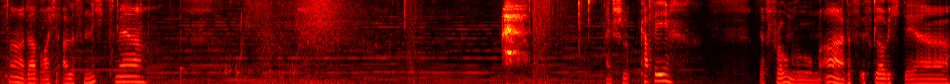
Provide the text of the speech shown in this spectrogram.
So, da brauche ich alles nichts mehr. Ein Schluck Kaffee. Der Throne Room. Ah, das ist, glaube ich, der...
